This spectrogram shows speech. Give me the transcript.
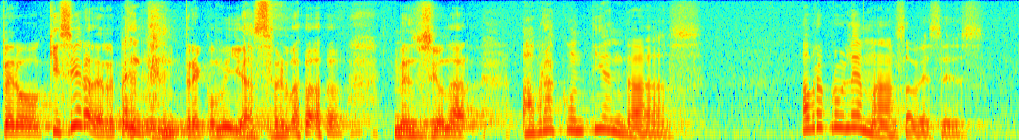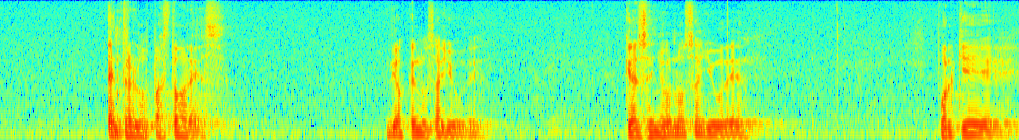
Pero quisiera de repente, entre comillas, ¿verdad? Mencionar, habrá contiendas, habrá problemas a veces entre los pastores. Dios que nos ayude, que el Señor nos ayude, porque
